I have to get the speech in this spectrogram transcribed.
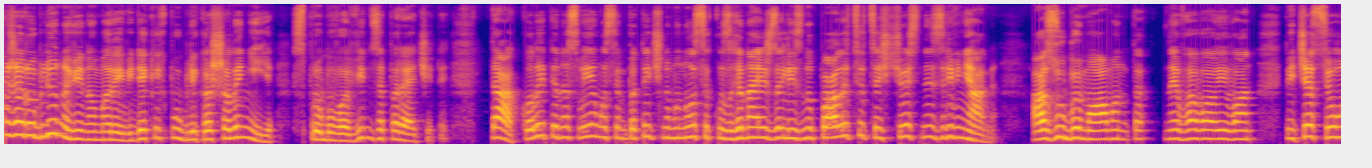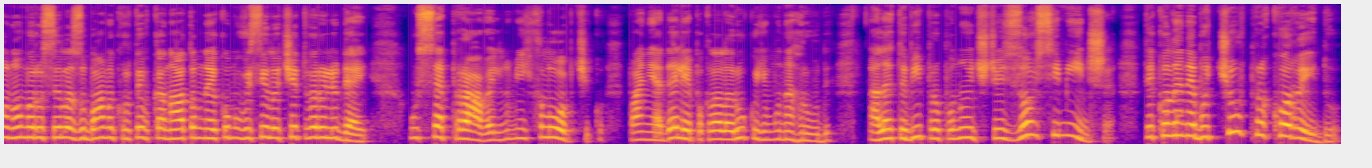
вже роблю нові номери, від яких публіка шаленіє, спробував він заперечити. Так, коли ти на своєму симпатичному носику згинаєш залізну палицю, це щось незрівняне. А зуби мамонта, не вгавав Іван. Під час цього номеру сила зубами крутив канатом, на якому висіло четверо людей. Усе правильно, мій хлопчику. Пані Аделія поклала руку йому на груди. Але тобі пропонують щось зовсім інше. Ти коли-небудь чув про кориду?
